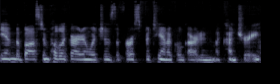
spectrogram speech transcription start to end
and the Boston Public Garden, which is the first botanical garden in the country.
